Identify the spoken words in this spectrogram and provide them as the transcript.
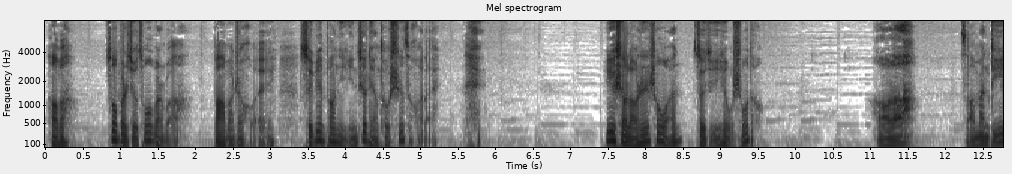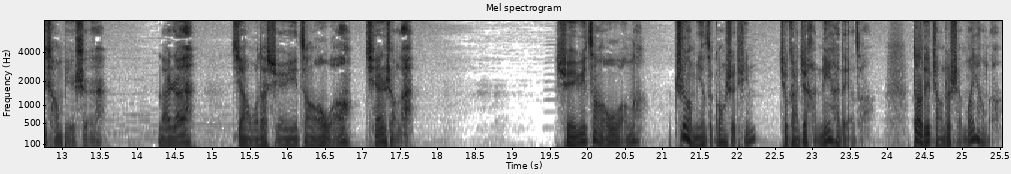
好吧，作伴就作伴吧，爸爸这回随便帮你赢这两头狮子回来。嘿。玉少老人说完，随即又说道。好了，咱们第一场比试，来人，将我的雪域藏獒王牵上来。雪域藏獒王啊，这名字光是听就感觉很厉害的样子，到底长着什么样呢？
